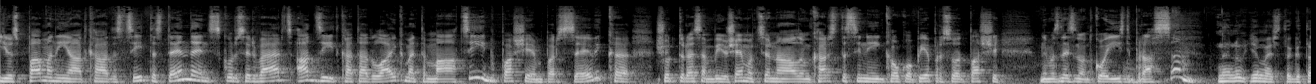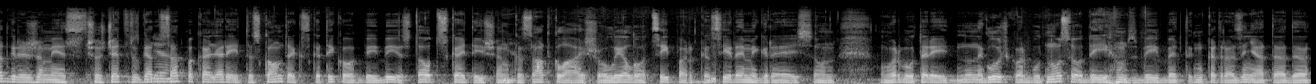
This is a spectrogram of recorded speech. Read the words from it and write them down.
jūs pamanījāt kādas citas tendences, kuras ir vērts atzīt kā tādu laikmeta mācību pašiem par sevi, ka šur tur esam bijuši emocionāli un karstasinīgi kaut ko pieprasot paši, nemaz nezinot, ko īsti prasam? Nē, nu, ja mēs tagad atgriežamies šos četrus gadus Jā. atpakaļ, arī tas konteksts, ka tikko bija bijusi tautas skaitīšana, Jā. kas atklāja šo lielo ciparu, kas ir emigrējis tiesas. Un, un varbūt arī nu, ne gluži nosodījums bija, bet nu, katrā ziņā tāda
